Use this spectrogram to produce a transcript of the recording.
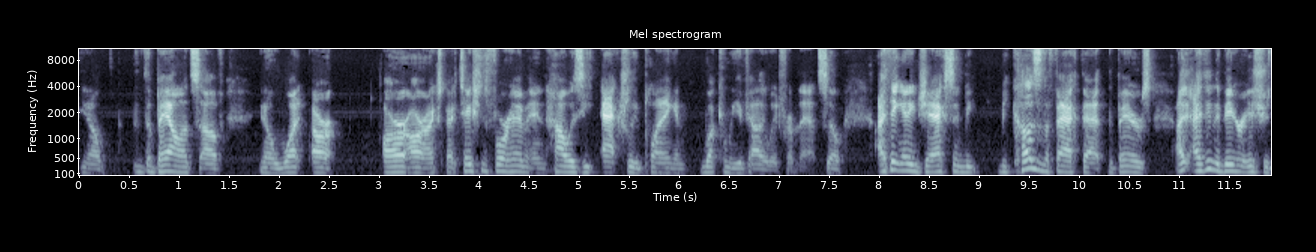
you know the balance of you know what are are our expectations for him and how is he actually playing and what can we evaluate from that so i think eddie jackson be, because of the fact that the bears I, I, think the bigger issue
